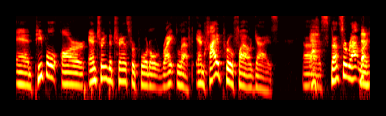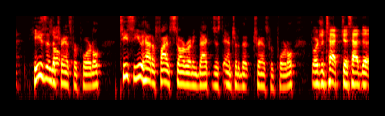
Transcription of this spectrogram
and people are entering the transfer portal right, left, and high profile guys. Uh, Yeah. Spencer Rattler, That- he's in the transfer portal. TCU had a five star running back that just entered the transfer portal. Georgia Tech just had the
